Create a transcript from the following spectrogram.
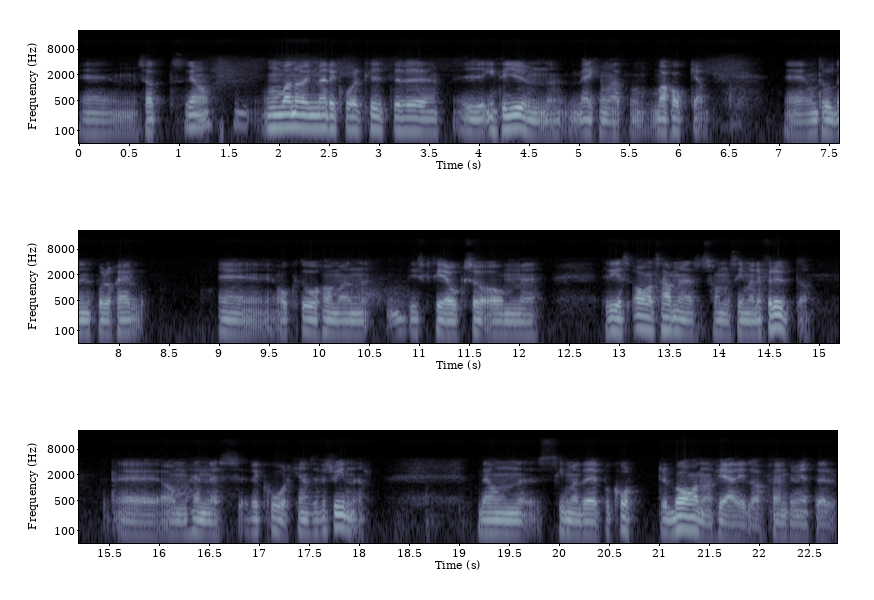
Eh, så att, ja, hon var nöjd med rekordet lite i intervjun märker man att hon var chockad. Eh, hon trodde inte på det själv. Eh, och då har man diskuterat också om Therese Alshammar som simmade förut då eh, om hennes rekord kanske försvinner. Där hon simmade på kortbana fjäril då, 50 meter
